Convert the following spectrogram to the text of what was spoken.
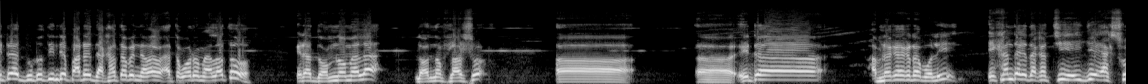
এটা দুটো তিনটে পার্টে দেখাতে হবে মেলা এত বড় মেলা তো। এটা দমদম মেলা লন্ডন ফ্লার শো এটা আপনাকে একটা বলি এখান থেকে দেখাচ্ছি এই যে একশো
